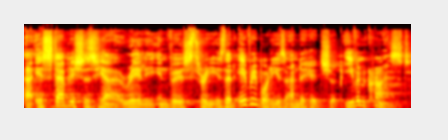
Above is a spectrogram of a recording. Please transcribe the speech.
uh, establishes here, really, in verse 3, is that everybody is under headship, even Christ.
